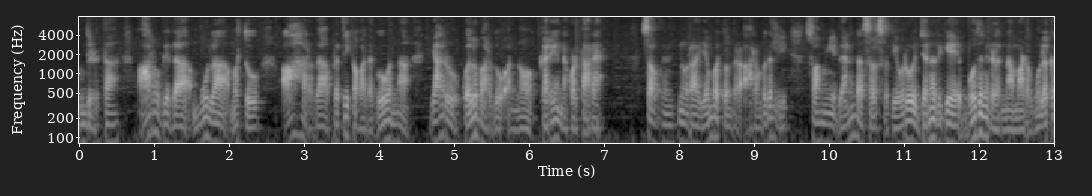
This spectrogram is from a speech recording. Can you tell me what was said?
ಮುಂದಿಡ್ತಾ ಆರೋಗ್ಯದ ಮೂಲ ಮತ್ತು ಆಹಾರದ ಪ್ರತೀಕವಾದ ಗೋವನ್ನು ಯಾರು ಕೊಲ್ಲಬಾರದು ಅನ್ನೋ ಕರೆಯನ್ನು ಕೊಡ್ತಾರೆ. ಸಾವಿರದ ಎಂಟುನೂರ ಎಂಬತ್ತೊಂದರ ಆರಂಭದಲ್ಲಿ ಸ್ವಾಮಿ ದಯಾನಂದ ಸರಸ್ವತಿಯವರು ಜನರಿಗೆ ಬೋಧನೆಗಳನ್ನು ಮಾಡುವ ಮೂಲಕ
